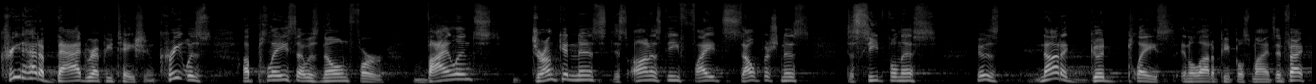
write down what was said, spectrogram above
Crete had a bad reputation. Crete was a place that was known for violence, drunkenness, dishonesty, fights, selfishness, deceitfulness. It was not a good place in a lot of people's minds. In fact,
